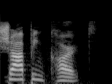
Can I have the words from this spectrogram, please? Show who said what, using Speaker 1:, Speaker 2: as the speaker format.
Speaker 1: shopping cart.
